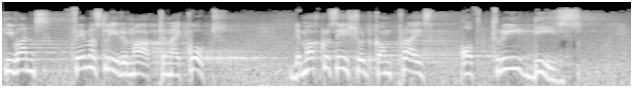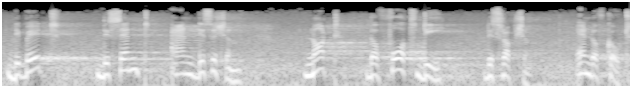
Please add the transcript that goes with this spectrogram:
He once famously remarked, and I quote, Democracy should comprise of three D's debate, dissent, and decision, not the fourth D, disruption. End of quote.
